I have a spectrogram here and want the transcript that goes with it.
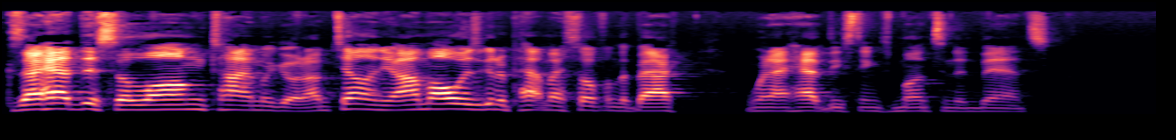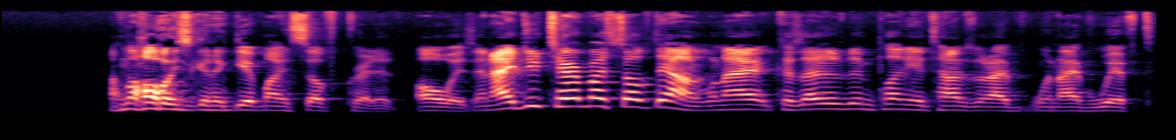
Because I had this a long time ago. And I'm telling you, I'm always going to pat myself on the back when I have these things months in advance. I'm always going to give myself credit, always. And I do tear myself down when I, because there's been plenty of times when I've, when I've whiffed,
